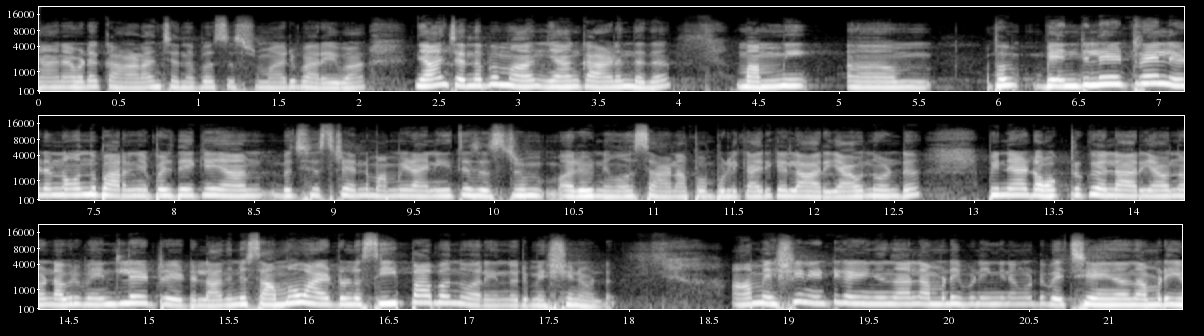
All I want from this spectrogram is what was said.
ഞാൻ അവിടെ കാണാൻ ചെന്നപ്പോൾ സിസ്റ്റർമാർ പറയുക ഞാൻ ചെന്നപ്പോൾ ഞാൻ കാണുന്നത് മമ്മി അപ്പം വെന്റിലേറ്ററിൽ ഇടണമെന്ന് പറഞ്ഞപ്പോഴത്തേക്ക് ഞാൻ സിസ്റ്റർ എന്റെ മമ്മിയുടെ അനിയത്തി സിസ്റ്ററും ഒരു നേഴ്സാണ്. അപ്പം പുള്ളിക്കാരിക്ക് എല്ലാം അറിയാവുന്നതുകൊണ്ട് പിന്നെ ഡോക്ടർക്കും എല്ലാം അറിയാവുന്നതുകൊണ്ട് അവർ വെന്റിലേറ്റർ ഇട്ടില്ല. അതിന് സമമായിട്ടുള്ള സീപാബ് എന്ന് പറയുന്ന ഒരു മെഷീനുണ്ട്. ആ മെഷീൻ ഇട്ട് കഴിഞ്ഞാൽ നമ്മുടെ ഇവിടെ ഇങ്ങനെ അങ്ങോട്ട് വെച്ച് കഴിഞ്ഞാൽ നമ്മുടെ ഈ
